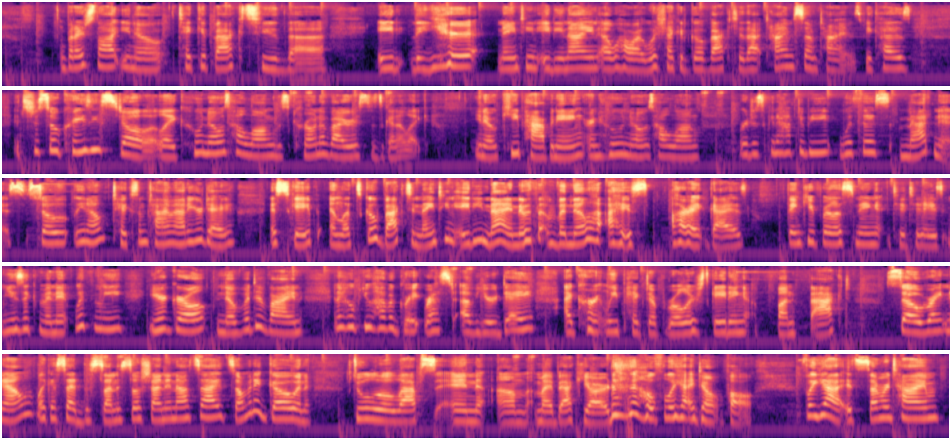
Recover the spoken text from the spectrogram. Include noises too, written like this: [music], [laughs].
But I just thought, you know, take it back to the eight, the year [laughs] 1989. Oh, how I wish I could go back to that time sometimes because it's just so crazy still. Like, who knows how long this coronavirus is gonna like, you know, keep happening, and who knows how long we're just gonna have to be with this madness. So, you know, take some time out of your day, escape, and let's go back to 1989 [laughs] with Vanilla Ice. All right, guys. Thank you for listening to today's Music Minute with me, your girl, Nova Divine, and I hope you have a great rest of your day. I currently picked up roller skating, fun fact. So, right now, like I said, the sun is still shining outside, so I'm gonna go and do a little laps in um, my backyard. [laughs] Hopefully, I don't fall. But yeah, it's summertime,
